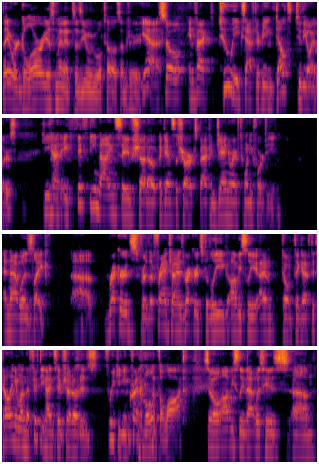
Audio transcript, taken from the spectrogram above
They were glorious minutes, as you will tell us, I'm sure. Yeah, so in fact, two weeks after being dealt to the Oilers, he had a 59 save shutout against the Sharks back in January of 2014. And that was like uh, records for the franchise, records for the league. Obviously, I don't think I have to tell anyone that 59 save shutout is freaking incredible. That's a lot. So obviously, that was his um,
